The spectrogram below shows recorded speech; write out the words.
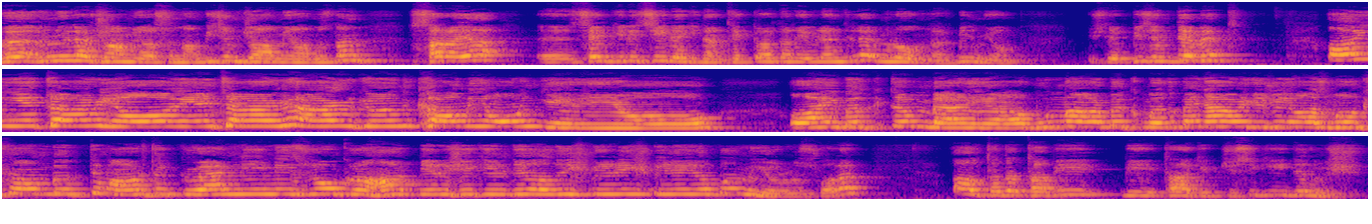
ve ünlüler camiasından, bizim camiamızdan saraya e, sevgilisiyle giden, tekrardan evlendiler mi la onlar bilmiyorum. İşte bizim Demet, ay yeter ya yeter her gün kamyon geliyor. Ay bıktım ben ya. Bunlar bıkmadı. Ben her gece yazmaktan bıktım. Artık güvenliğimiz yok. Rahat bir şekilde alışveriş bile yapamıyoruz falan. Altta da tabii bir takipçisi giydirmiş.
